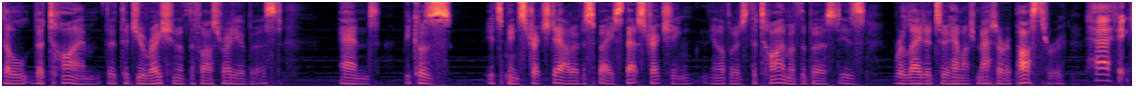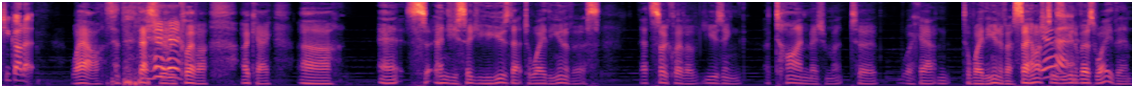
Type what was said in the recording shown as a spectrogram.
the, the time, the, the duration of the fast radio burst, and because it's been stretched out over space, that stretching, in other words, the time of the burst is related to how much matter it passed through. Perfect, you got it. Wow, that's really clever. Okay, uh, and, so, and you said you use that to weigh the universe. That's so clever, using a time measurement to work out and to weigh the universe. So how much does the universe weigh then?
